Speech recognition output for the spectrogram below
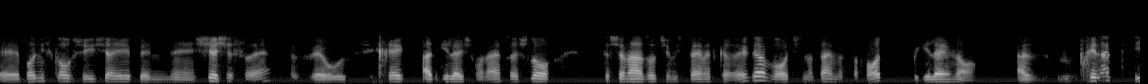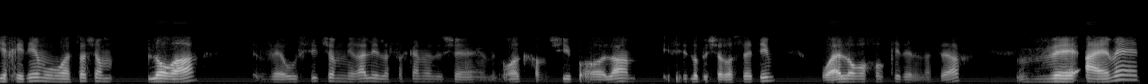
אה, בוא נזכור שישי בן אה, 16, והוא שיחק עד גילאי 18, יש לו את השנה הזאת שמסתיימת כרגע, ועוד שנתיים נוספות בגילאי נוער. אז מבחינת יחידים הוא עשה שם לא רע, והוא הפסיד שם נראה לי לשחקן הזה שמדורג חמישי בעולם, הפסיד לו בשלוש סטים, הוא היה לא רחוק כדי לנצח. והאמת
